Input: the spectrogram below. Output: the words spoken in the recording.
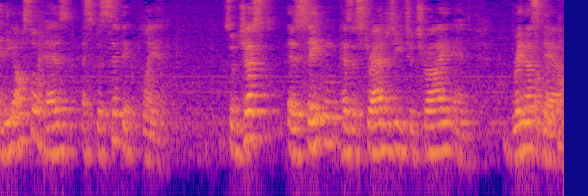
And he also has a specific plan. So just as Satan has a strategy to try and bring us down,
